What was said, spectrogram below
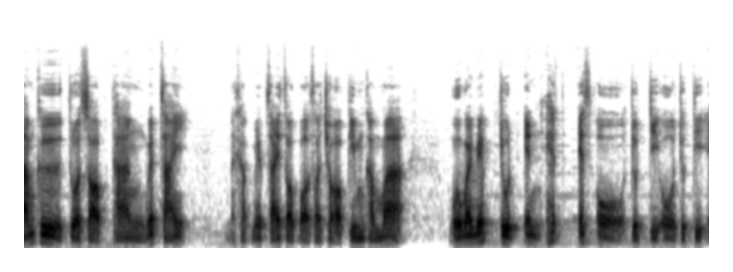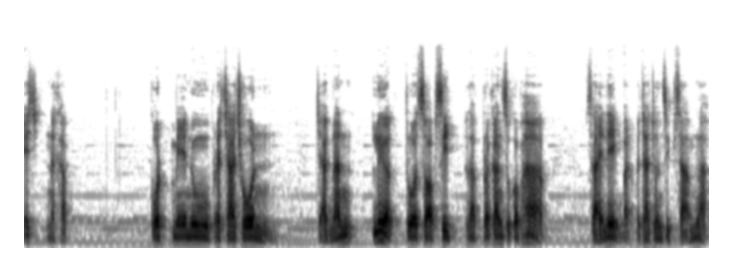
3 คือตรวจสอบทางเว็บไซต์ นะครับเว็บไซต์สปสช พิมพ์คำว่า www.nhso.go.th นะครับ กดเมนูประชาชน จากนั้นเลือกตรวจสอบสิทธิ์หลักประกันสุขภาพใส่เลขบัตรประชาชน 13 หลัก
